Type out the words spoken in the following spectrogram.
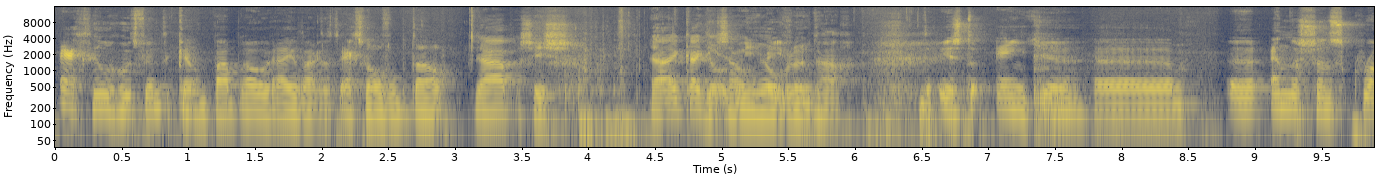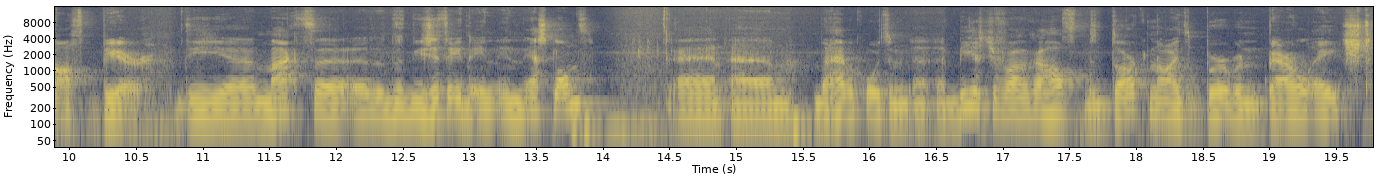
echt heel goed vind. Ik heb een paar brouwerijen waar ik dat echt wel voor betaal. Ja, precies. Ja, ik kijk Die er ook niet heel moeten- naar. Er is er eentje. ehm, eh, Anderson's Craft Beer. Die uh, maakt. Uh, die zitten in, in, in Estland. En ehm, daar heb ik ooit een, een, biertje van gehad. De Dark Knight Bourbon Barrel Aged.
